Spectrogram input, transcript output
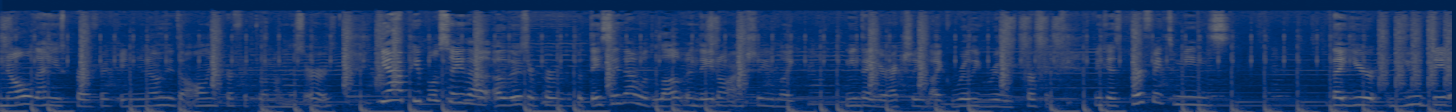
know that He's perfect, and you know He's the only perfect one on this earth. Yeah, people say that others are perfect, but they say that with love, and they don't actually like mean that you're actually like really, really perfect. Because perfect means that you're you did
